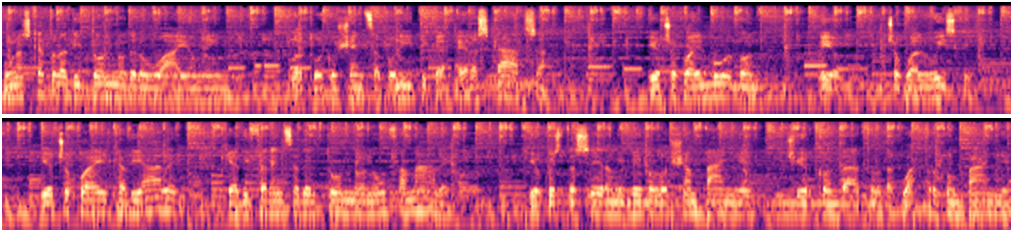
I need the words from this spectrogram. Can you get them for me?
una scatola di tonno dello Wyoming. La tua coscienza politica era scarsa. Io c'ho qua il bourbon, io c'ho qua il whisky, io c'ho qua il caviale che a differenza del tonno non fa male. Io questa sera mi bevo lo champagne, circondato da quattro compagne.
